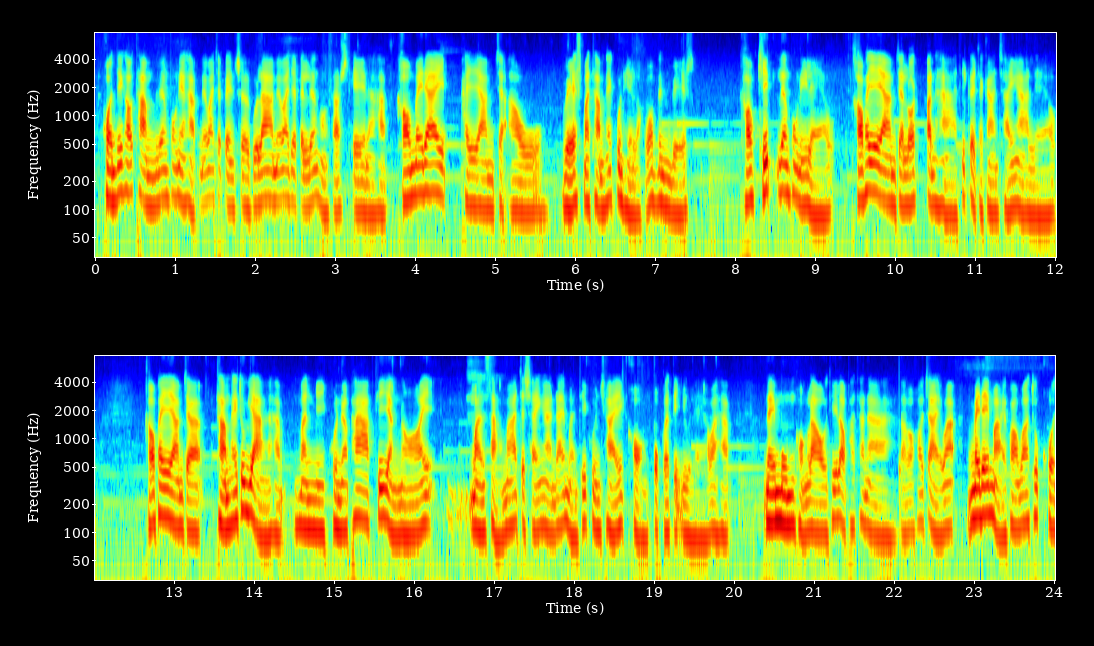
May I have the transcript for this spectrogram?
ๆ คนที่เขาทำเรื่องพวกเนี้ยครับไม่ว่าจะเป็นเชอร์กูล่าไม่ว่าจะเป็นเรื่องของซัสเทนะครับเขาไม่ได้พยายามจะเอาเวสมาทำให้คุณเห็นหรอกว่าเป็นเวสเขาคิดเรื่องพวกนี้แล้ว เขาพยายามจะลดปัญหาที่เกิดจากการใช้งานแล้ว เขาพยายามจะทำให้ทุกอย่างครับมันมีคุณภาพที่อย่างน้อย มันสามารถจะใช้งานได้เหมือนที่คุณใช้ของปกติอยู่แล้วครับในมุมของเราที่เราพัฒนาเราก็เข้าใจว่าไม่ได้หมายความว่าทุกคน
